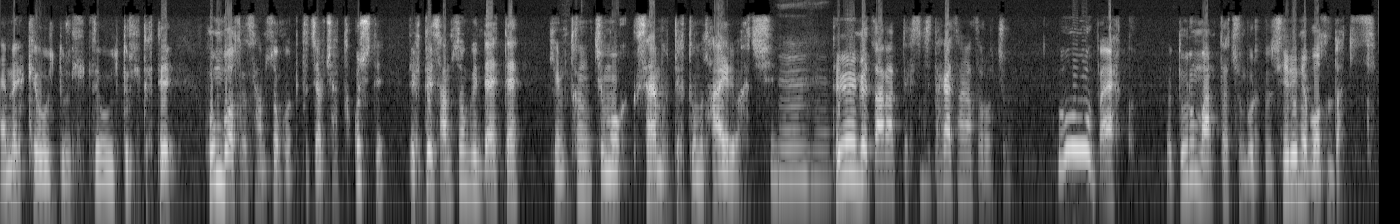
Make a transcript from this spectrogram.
Америкийн үйлдвэрлэлд үйлдвэрлэдэг те хүн болгон Samsung худалдаж авч чадахгүй шүү дээ. Тэгвэл Samsung-ийн дайтай хямдхан ч юм уу сайн бүтээгдэхүүн бол хайр байх жишээ нь. Тэгээ ингээд зараад тэгсэн чинь дахиад цагаан сурулж байгаа. Хүү байхгүй. Дөрвөн мантаа ч юм бүр ширээний болон татсан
